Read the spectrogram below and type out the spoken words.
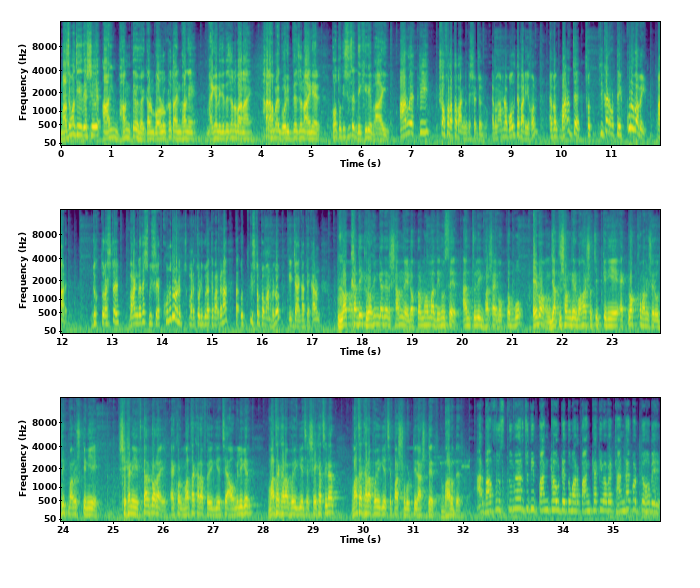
মাঝে মাঝে এই দেশে আইন ভাঙতে হয় কারণ বড়লোকরা তো আইন ভাঙে ভাইকে নিজেদের জন্য বানায়। আর আমরা গরিবদের জন্য আইনের কত কিছু যে দেখি রে ভাই। আরও একটি সফলতা বাংলাদেশের জন্য এবং আমরা বলতে পারি এখন এবং ভারত যে সত্যিকার অর্থে কোনোভাবেই আর যুক্তরাষ্ট্রে বাংলাদেশ বিষয়ে কোনো ধরনের মানে ঘুরাতে পারবে না তার উৎকৃষ্ট প্রমাণ হলো এই জায়গাতে কারণ লক্ষাধিক রোহিঙ্গাদের সামনে ডক্টর মোহাম্মদ ইনুসের আঞ্চলিক ভাষায় বক্তব্য এবং জাতিসংঘের মহাসচিবকে নিয়ে এক লক্ষ মানুষের অধিক মানুষকে নিয়ে সেখানে ইফতার করায় এখন মাথা খারাপ হয়ে গিয়েছে আওয়ামী লীগের মাথা খারাপ হয়ে গিয়েছে শেখ হাসিনার। মাথা খারাপ হয়ে গিয়েছে পার্শ্ববর্তী রাষ্ট্রের ভারতের। আর বাফুস তোমার যদি পাংখা উঠে তোমার পাংখা কীভাবে ঠান্ডা করতে হবে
